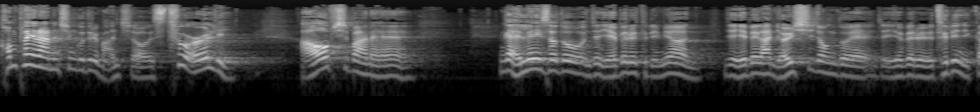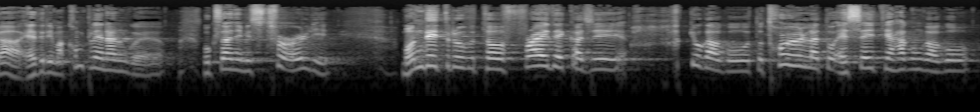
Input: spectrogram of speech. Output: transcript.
complain 하는 친구들이 많죠. It's too early. 9시 반에. 그러니까 LA에서도 이제 예배를 드리면 이제 예배가 한 10시 정도에 이제 예배를 드리니까 애들이 막 complain 하는 거예요. 목사님이 It's too early. Monday through부터 Friday까지 학교 가고 또 토요일 날 또 SAT 학원 가고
